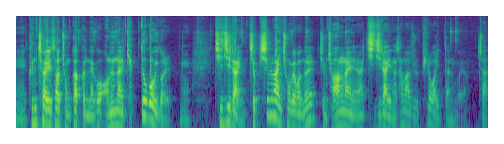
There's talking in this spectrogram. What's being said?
예, 근처에서 종가 끝내고 어느 날 갭 뜨고 이걸 예, 지지 라인 즉 11만 2,500원을 지금 저항 라인이나 지지 라인으로 삼아줄 필요가 있다는 거예요. 자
